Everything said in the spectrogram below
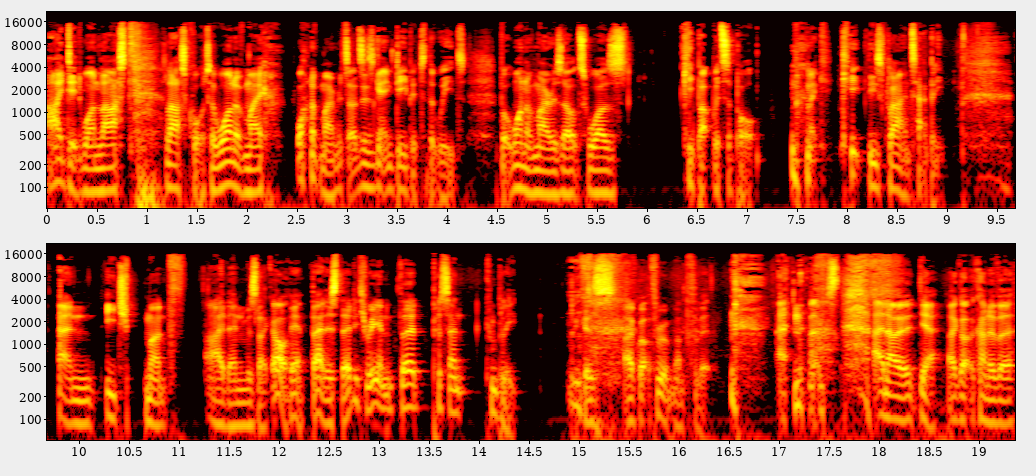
I did one last last quarter. One of my one of my results is getting deep into the weeds, but one of my results was keep up with support, like keep these clients happy. And each month, I then was like, oh yeah, that is thirty three and third percent complete because I've got through a month of it. and, was, and I, yeah, I got kind of a,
